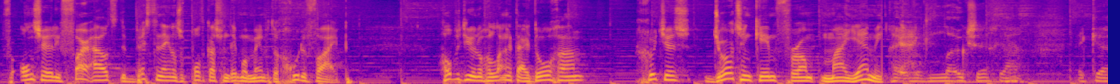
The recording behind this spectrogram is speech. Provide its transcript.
Voor ons zijn jullie far out de beste Nederlandse podcast van dit moment met een goede vibe. Hoop dat jullie nog een lange tijd doorgaan. Groetjes, George en Kim from Miami. Hey, wat leuk zeg, ja. Ik, eh,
